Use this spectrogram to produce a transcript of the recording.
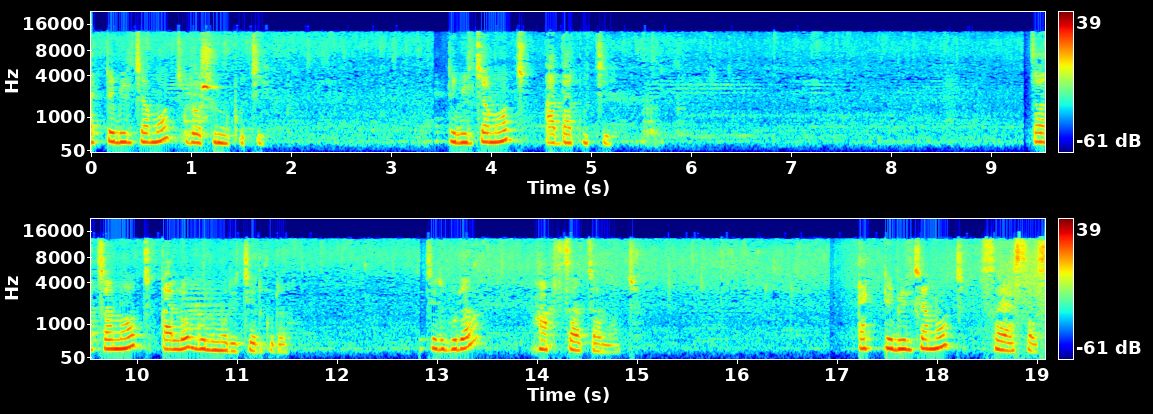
এক টেবিল চামচ রসুন কুচি, এক টেবিল চামচ আদা কুচি। চা চামচ কালো গোলমরিচের গুঁড়ো। মরিচের গুঁড়ো, হাফ চা চামচ এক টেবিল চামচ সয়া সস।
